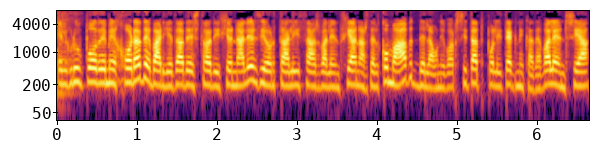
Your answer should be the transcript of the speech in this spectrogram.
El grupo de mejora de variedades tradicionales de hortalizas valencianas del COMAB de la Universidad Politécnica de Valencia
